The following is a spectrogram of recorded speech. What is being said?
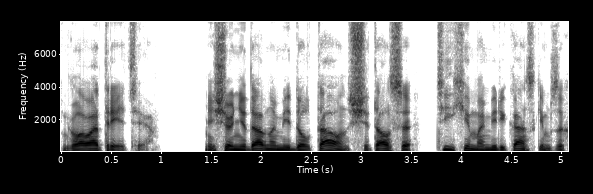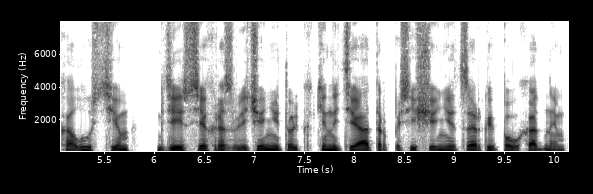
Глава третья. Еще недавно Миддлтаун считался тихим американским захолустьем, где из всех развлечений только кинотеатр, посещение церкви по выходным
